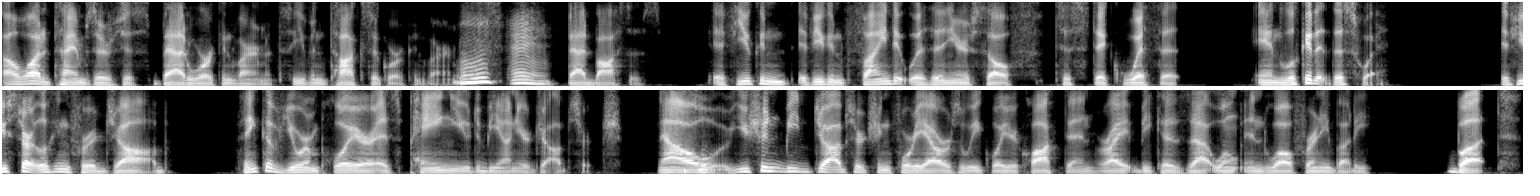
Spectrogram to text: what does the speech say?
A lot of times there's just bad work environments, even toxic work environments. Mm-hmm. bad bosses. If you can if you can find it within yourself to stick with it and look at it this way. If you start looking for a job, think of your employer as paying you to be on your job search. Now, mm-hmm. you shouldn't be job searching 40 hours a week while you're clocked in, right? Because that won't end well for anybody. But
